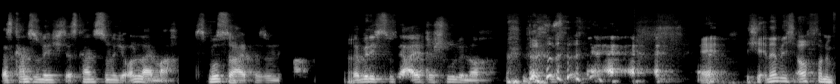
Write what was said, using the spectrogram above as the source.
das kannst du nicht, das kannst du nicht online machen. Das musst du halt persönlich machen. Da bin ich zu der alte Schule noch. Ey, ich erinnere mich auch von einem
